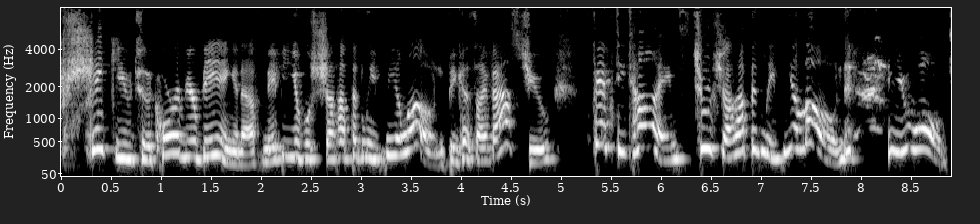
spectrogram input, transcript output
shake you to the core of your being enough, maybe you will shut up and leave me alone because I've asked you 50 times to shut up and leave me alone and you won't.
